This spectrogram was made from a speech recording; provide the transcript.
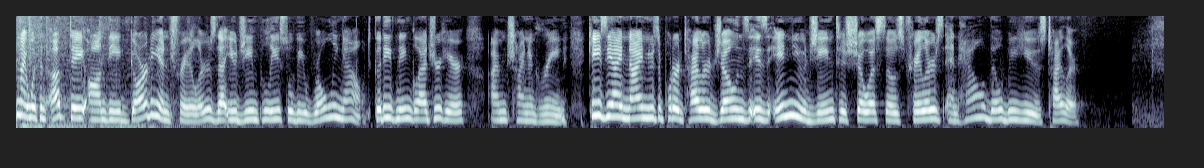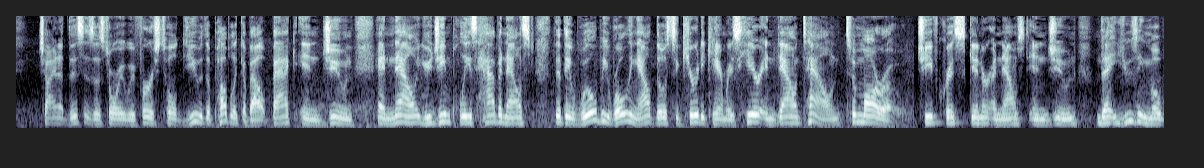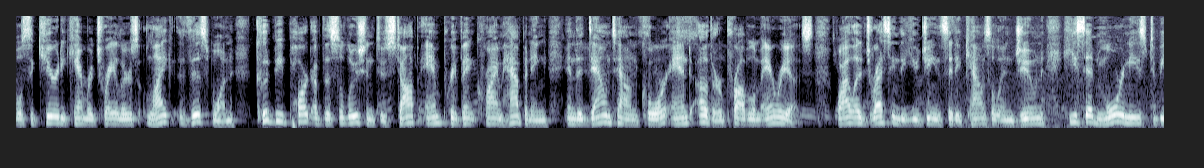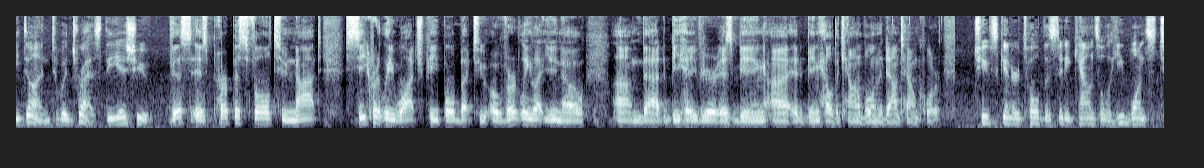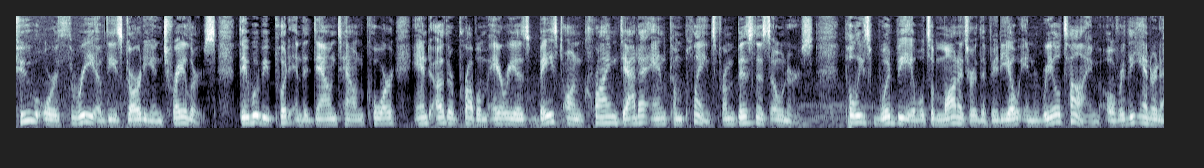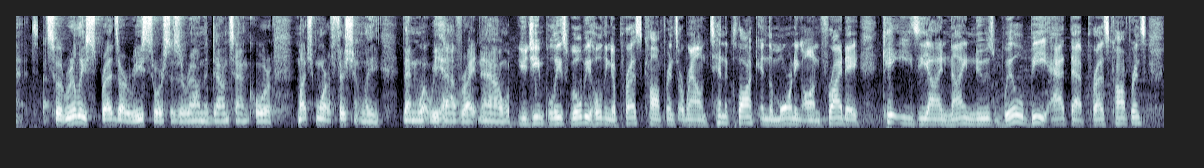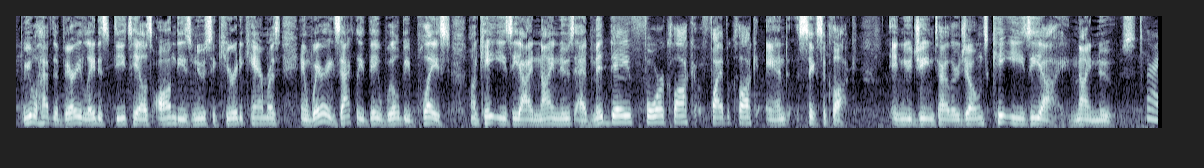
tonight with an update on the Guardian trailers that Eugene police will be rolling out. Good evening, glad you're here. I'm China Green. KEZI 9 News reporter Tyler Jones is in Eugene to show us those trailers and how they'll be used. Tyler. China, this is a story we first told you, the public, about back in June. And now Eugene police have announced that they will be rolling out those security cameras here in downtown tomorrow. Chief Chris Skinner announced in June that using mobile security camera trailers like this one could be part of the solution to stop and prevent crime happening in the downtown core and other problem areas. While addressing the Eugene City Council in June, he said more needs to be done to address the issue. This is purposeful to not secretly watch people, but to overtly let you know um, that behavior is being, uh, being held accountable in the downtown core. Chief Skinner told the city council he wants two or three of these Guardian trailers. They would be put in the downtown core and other problem areas based on crime data and complaints from business owners. Police would be able to monitor the video in real time over the internet. So it really spreads our resources around the downtown core much more efficiently than what we have right now. Eugene Police will be holding a press conference around 10 o'clock in the morning on Friday. KEZI 9 News will be at that press conference. We will have the very latest details on these new security cameras and where exactly they will be placed on KEZI 9 News at midday, 4 o'clock, 5 o'clock, and 6 o'clock. In Eugene, Tyler Jones, KEZI 9 News. All right.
